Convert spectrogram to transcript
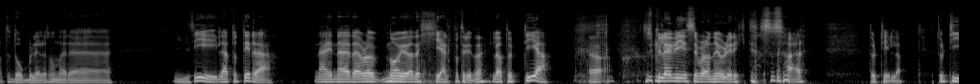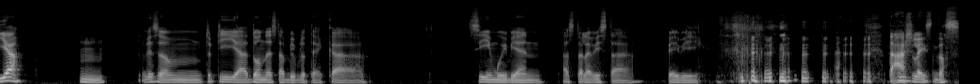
at det dobler eller sånn derre Ja. Si la tortilla. Nei, nei, det var, nå gjør jeg det helt på trynet. La tortilla. Ja. Så skulle jeg vise hvordan jeg gjorde det riktig, og så sa jeg tortilla. Tortilla. Mm. Liksom tortilla, donde está biblioteca? Si muy bien, hasta la vista, baby. det er så lenge siden, ass.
